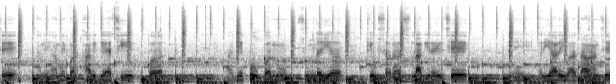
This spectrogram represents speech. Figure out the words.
છે અને અમે પણ આવી ગયા છીએ ઉપર. આ દેખો ઉપરનું સૌંદર્ય કેવું સરસ લાગી રહ્યું છે અને હરિયાળી વાતાવરણ છે.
